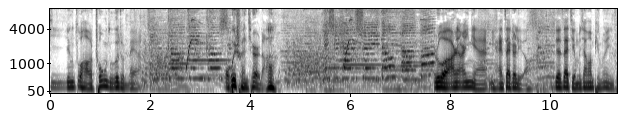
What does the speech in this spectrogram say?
已经做好充足的准备了。我会喘气儿的啊！如果二零二一年你还在这里的话，记得在节目下方评论一下，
